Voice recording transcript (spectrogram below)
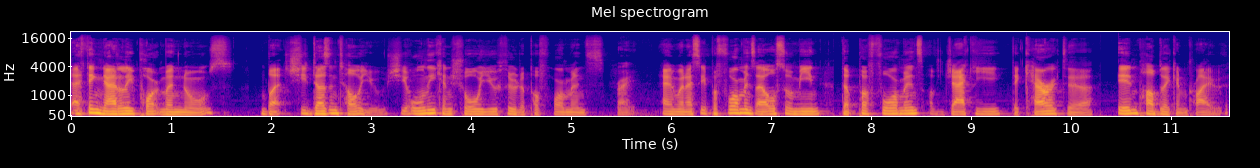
I think Natalie Portman knows, but she doesn't tell you. She only can show you through the performance. right. And when I say performance, I also mean the performance of Jackie, the character, in public and private.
